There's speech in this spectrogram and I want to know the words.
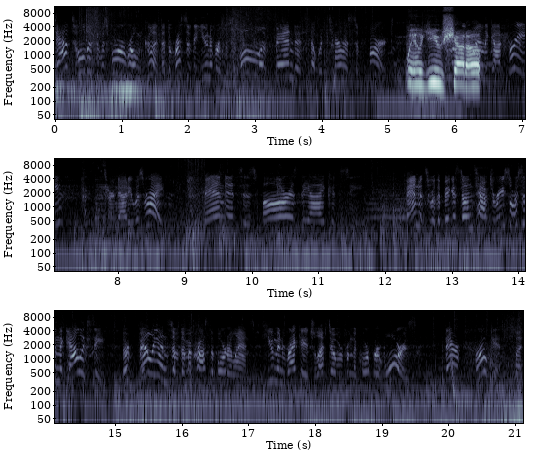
Dad told us it was for our own good, that the rest of the universe was full of bandits that would tear us apart. Will you shut up? Got free. Turned out he was right. Bandits as far as the eye could see. Bandits were the biggest untapped resource in the galaxy. There are billions of them across the borderlands. Human wreckage left over from the corporate wars. They're broken, but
